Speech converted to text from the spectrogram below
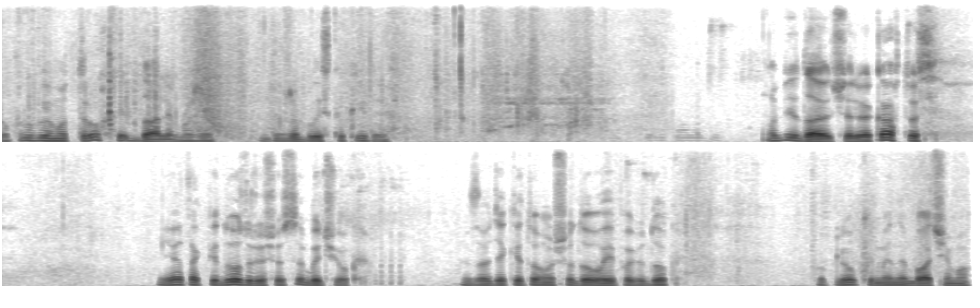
Попробуємо трохи далі, може дуже близько кидає. Об'їдають черв'яка хтось. Я так підозрюю, що це бичок. Завдяки тому, що довгий повідок, покльовки ми не бачимо.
